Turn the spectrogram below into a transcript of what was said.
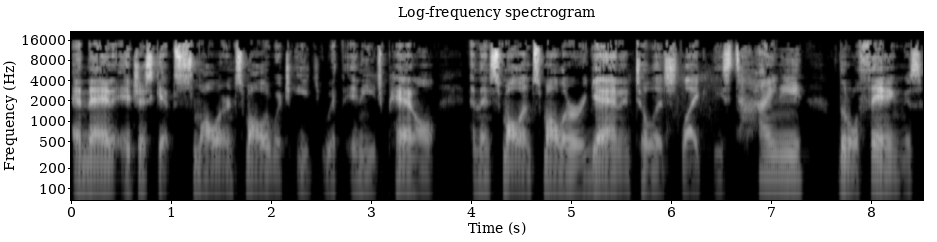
and then it just gets smaller and smaller which each within each panel and then smaller and smaller again until it's like these tiny little things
